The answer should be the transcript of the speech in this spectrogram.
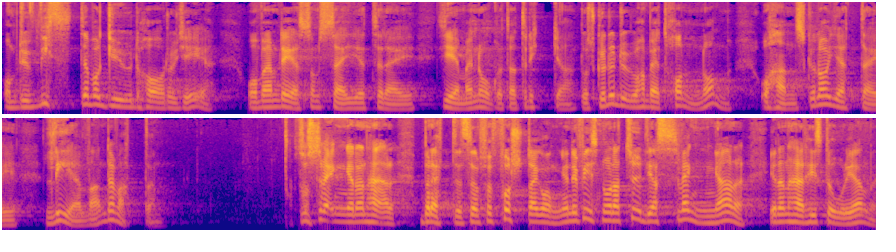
om du visste vad Gud har att ge och vem det är som säger till dig ge mig något att dricka då skulle du ha bett honom och han skulle ha gett dig levande vatten så svänger den här berättelsen för första gången. Det finns några tydliga svängar i den här historien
